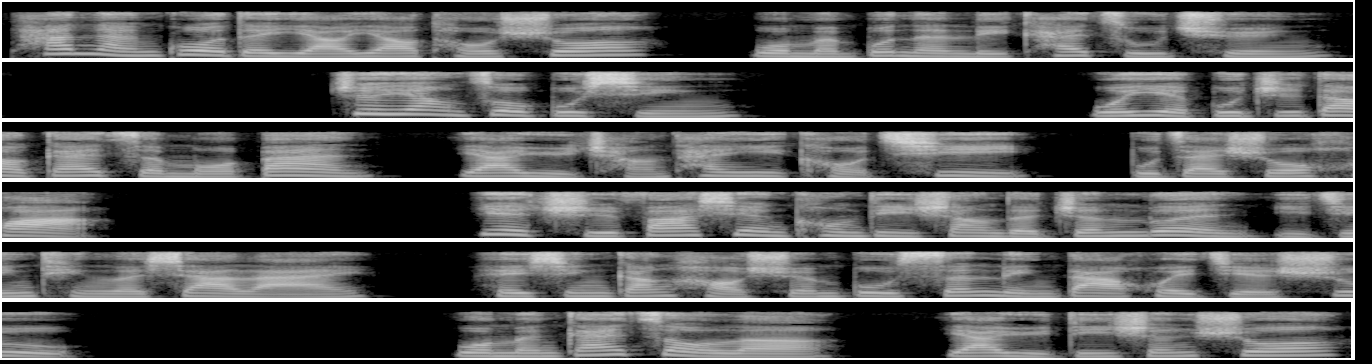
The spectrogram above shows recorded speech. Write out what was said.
他难过的摇摇头说：“我们不能离开族群，这样做不行。我也不知道该怎么办。”鸦羽长叹一口气，不再说话。叶池发现空地上的争论已经停了下来，黑心刚好宣布森林大会结束。我们该走了，鸦羽低声说：“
